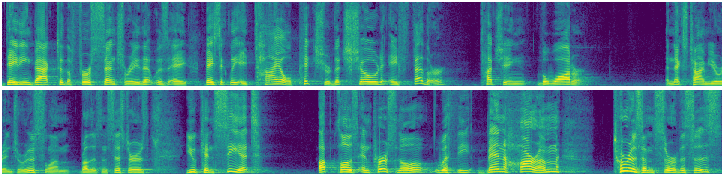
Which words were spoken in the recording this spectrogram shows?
dating back to the first century that was a, basically a tile picture that showed a feather touching the water. And next time you're in Jerusalem, brothers and sisters, you can see it up close and personal with the Ben Haram Tourism Services,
